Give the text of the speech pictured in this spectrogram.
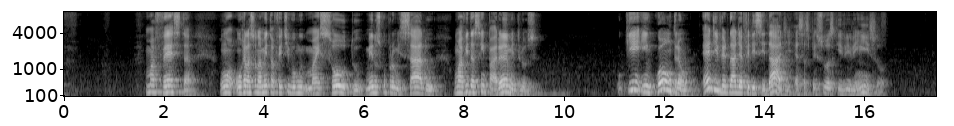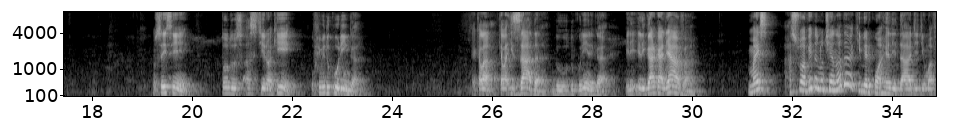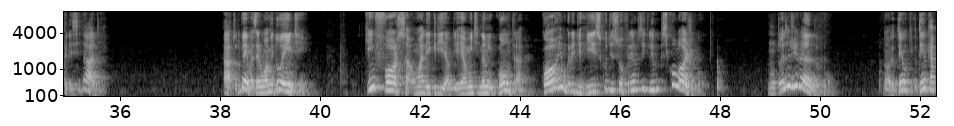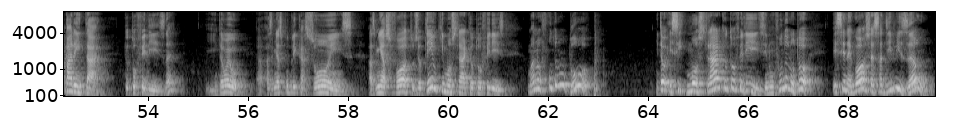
uma festa, um, relacionamento afetivo mais solto, menos compromissado, uma vida sem parâmetros. O que encontram é de verdade a felicidade, essas pessoas que vivem isso? Não sei se todos assistiram aqui o filme do Coringa. Aquela, aquela risada do, do Coringa, ele, ele gargalhava, mas a sua vida não tinha nada a ver com a realidade de uma felicidade. Ah, tudo bem, mas era um homem doente. Quem força uma alegria onde realmente não encontra, corre um grande risco de sofrer um desequilíbrio psicológico. Não estou exagerando. Não, eu tenho, eu tenho que aparentar que eu estou feliz, né? Então eu, as minhas publicações, as minhas fotos, eu tenho que mostrar que eu estou feliz, mas no fundo eu não estou. Então esse mostrar que eu estou feliz e no fundo eu não estou, esse negócio, essa divisão.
